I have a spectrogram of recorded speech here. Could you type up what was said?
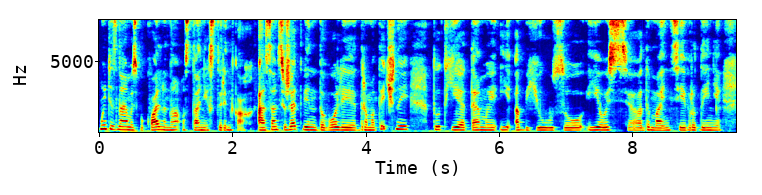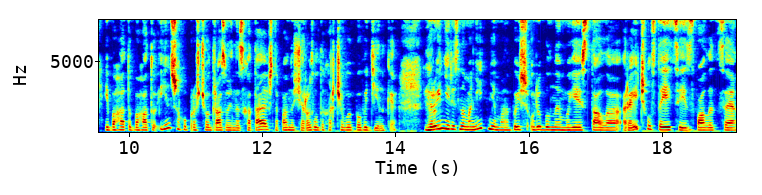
ми дізнаємось буквально на останніх сторінках. А сам сюжет він доволі драматичний. Тут є теми і аб'юзу, і ось е, деменції в родині, і багато-багато іншого, про що одразу і не згадаєш, напевно, ще розлади харчової поведінки. Героїні різноманітні, більш улюбленою моєю стала Рейчел, здається, її звали це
